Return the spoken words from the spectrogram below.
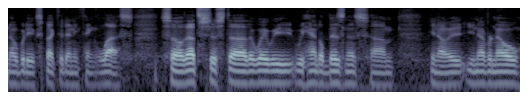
nobody expected anything less. So that's just uh, the way we, we handle business. Um, you know, you never know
